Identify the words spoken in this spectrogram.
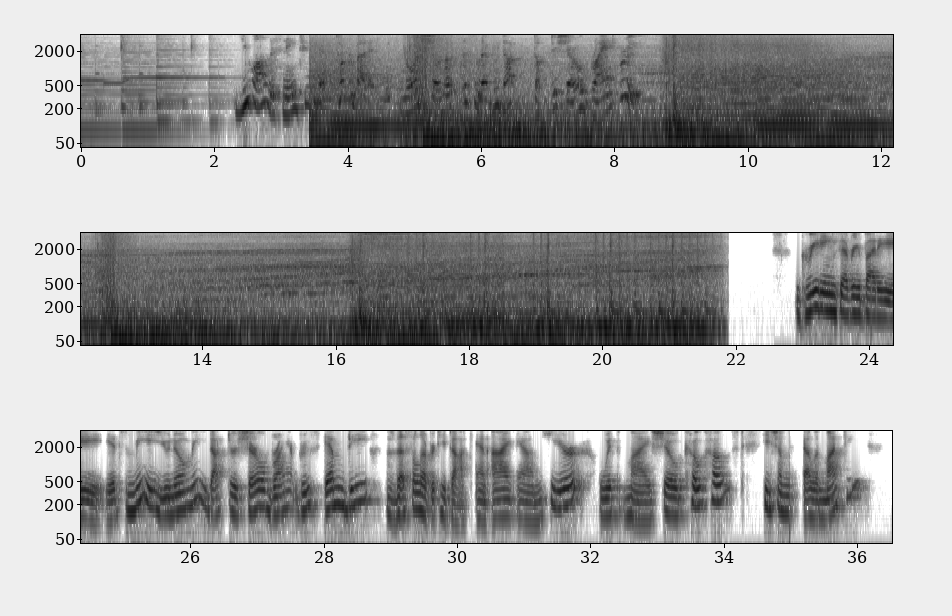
You are listening to Let's Talk About It with your show host, the celebrity doc, Dr. Cheryl Bryant Bruce. Greetings, everybody. It's me, you know me, Dr. Cheryl Bryant Bruce, MD, the celebrity doc. And I am here with my show co host, Hisham Elamanti,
